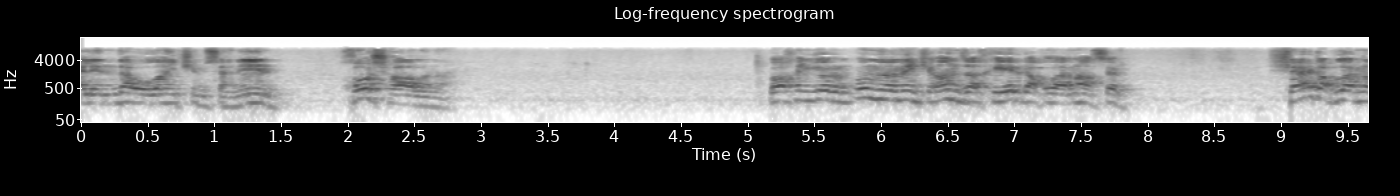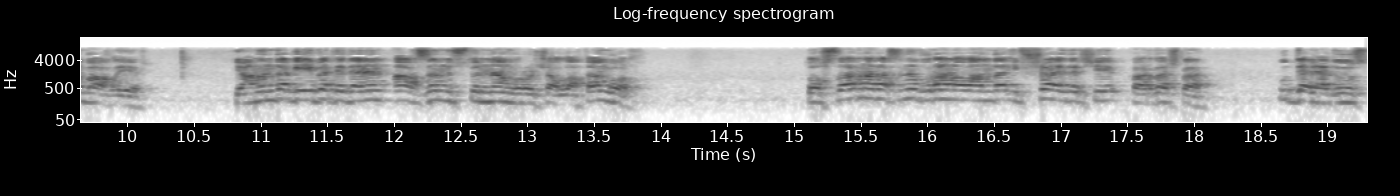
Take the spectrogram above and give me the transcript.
əlində olan kimsənin xoş halına. Baxın, görün, o mömin ki, ancaq xeyir qapılarını açır, şər qapılarını bağlayır. Yanında qeybət edənin ağzının üstündən vurur ki, Allahdan qorx. Dostların arasını vuran olanda ifşa edir ki, qardaşlar, bu dələduz,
